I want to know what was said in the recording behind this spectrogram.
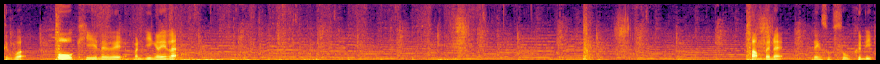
ถือว่าโอเคเลย มันยิงอะไรละต่ำไปหน่อยเล็งสูงๆขึ้นอีก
